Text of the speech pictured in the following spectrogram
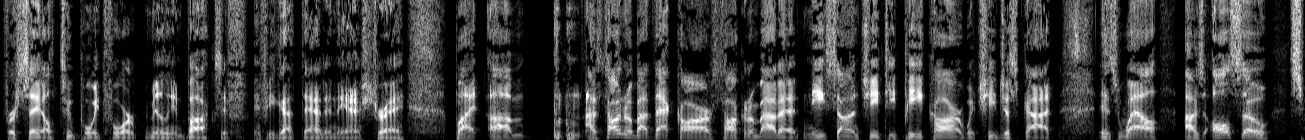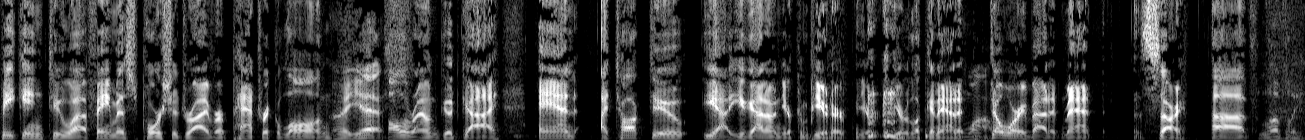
for sale, two point four million bucks if if you got that in the ashtray. But um, I was talking about that car. I was talking about a Nissan GTP car, which he just got as well. I was also speaking to uh, famous Porsche driver Patrick Long. Uh, yes. All around good guy. And I talked to, yeah, you got on your computer. You're, you're looking at it. Wow. Don't worry about it, Matt. Sorry. Uh, lovely.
